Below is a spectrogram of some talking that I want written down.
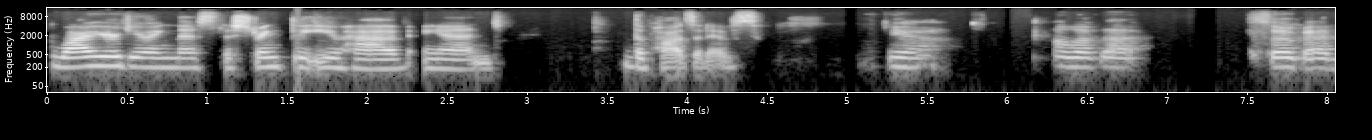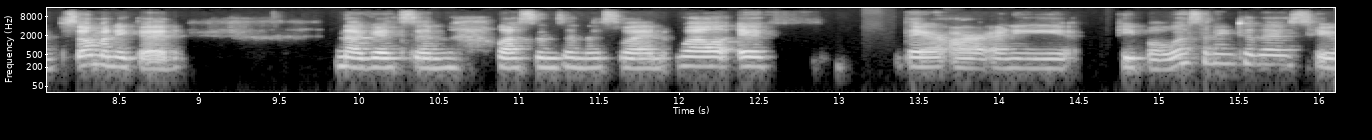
why you're doing this the strength that you have and the positives yeah I love that. So good. So many good nuggets and lessons in this one. Well, if there are any people listening to this who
